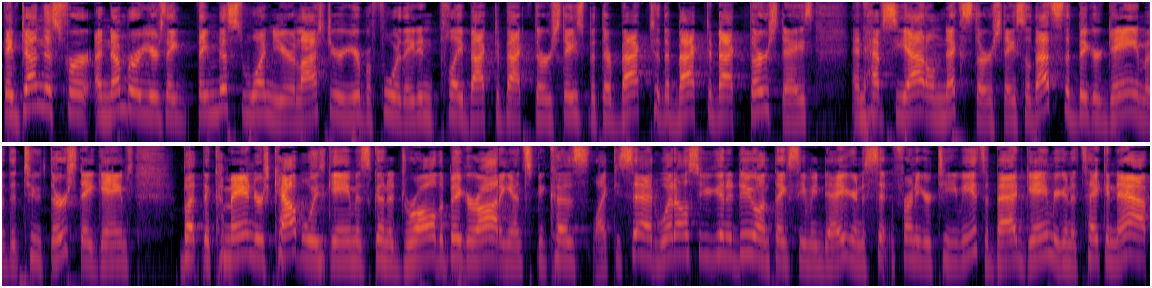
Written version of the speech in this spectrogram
They've done this for a number of years. They they missed one year, last year, year before. They didn't play back to back Thursdays, but they're back to the back to back Thursdays and have Seattle next Thursday. So that's the bigger game of the two Thursday games. But the Commanders Cowboys game is going to draw the bigger audience because, like you said, what else are you going to do on Thanksgiving Day? You're going to sit in front of your TV. It's a bad game. You're going to take a nap,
